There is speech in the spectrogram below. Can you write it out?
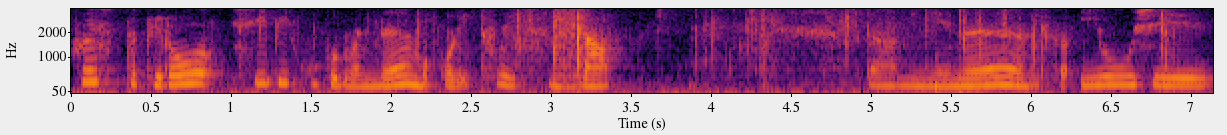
크리스타피로 12곡으로 만든 목걸이 2 있습니다. 그 다음에 얘는 제가 이호식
